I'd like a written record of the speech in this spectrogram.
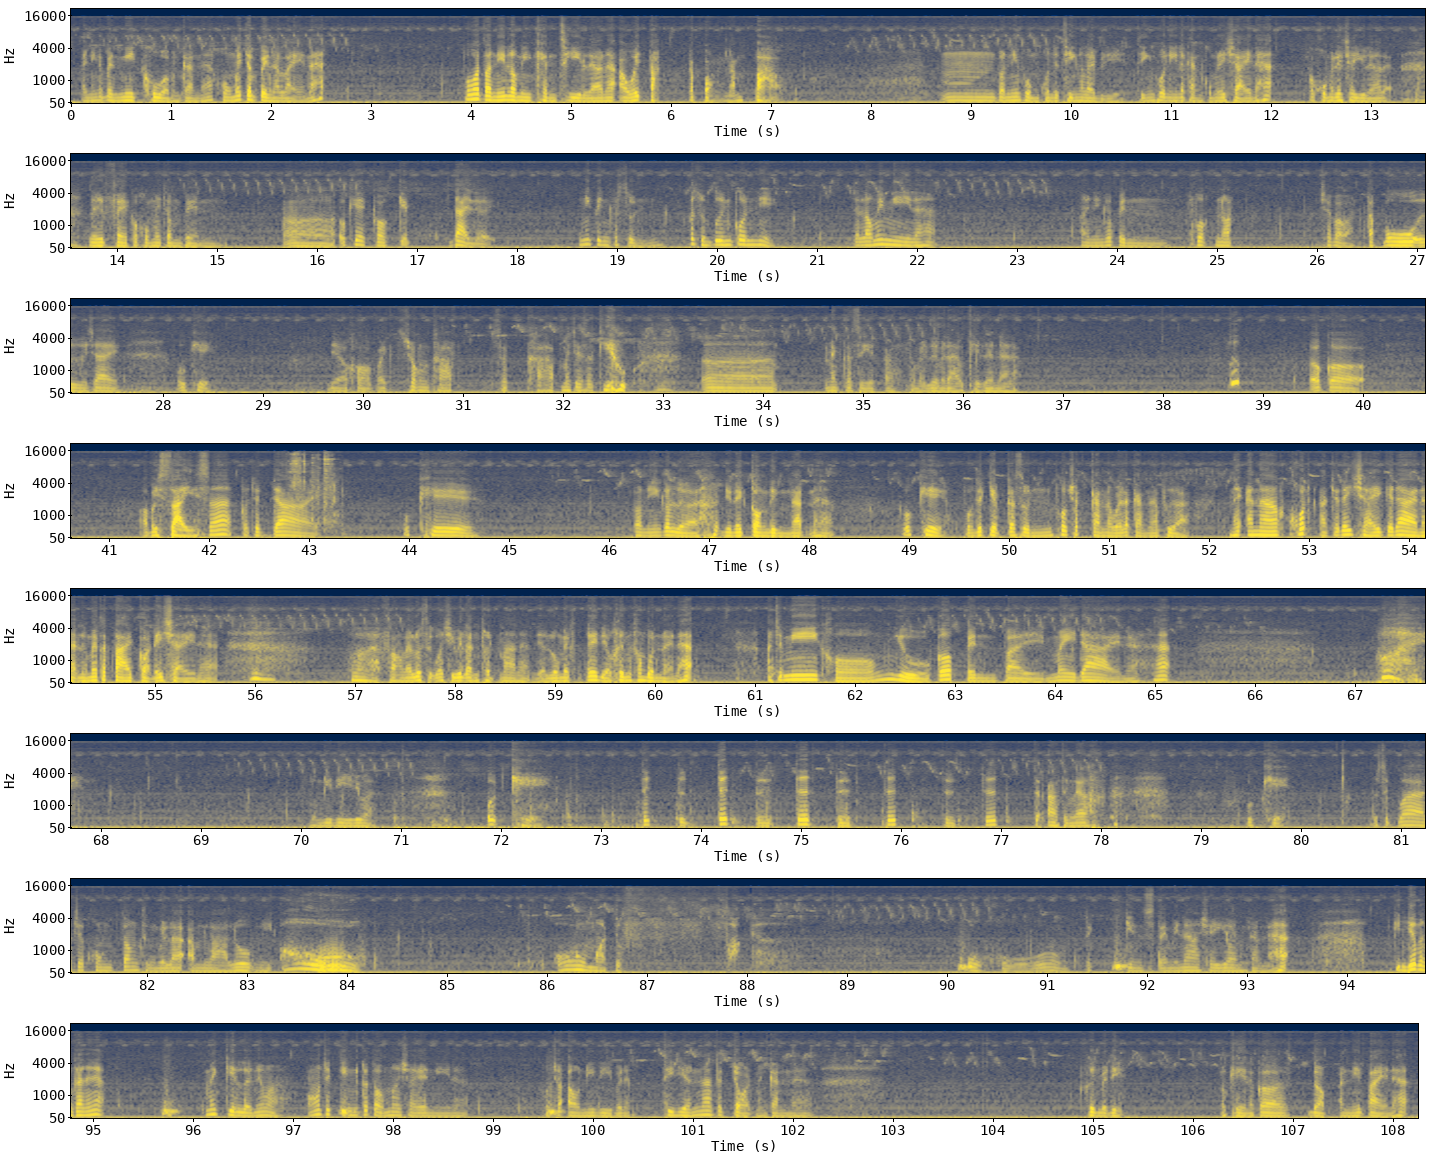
อันนี้ก็เป็นมีดครัวเหมือนกันนะ คงไม่จำเป็นอะไรนะ เพราะว่าตอนนี้เรามีแคนทีนแล้วนะ เอาไว้ตักกระป๋องน้ำเปล่า อืมตอนนี้ผมควรจะทิ้งอะไรไปดี ทิ้งพวกนี้แล้วกันคงไม่ได้ใช้นะฮะ ก็คงไม่ได้ใช้อยู่แล้วแหละเลดเฟก็คงไม่จำเป็นเอ่อโอเคก็เก็บได้เลย นี่เป็นกระสุนกระสุนปืนกลนี่ แต่เราไม่มีนะฮะ อันนี้ก็เป็นพวกน็อตใช่ป่าวะตะปูเออใช่ โอเค เดี๋ยวขอไปช่องครับสครับไม่ใช่สกิลเอ่อแมกกาซีนอะทำไมเลื่อนไม่ได้ โอเคเลื่อนได้ละ แล้วก็ เอาไปใส่ซะ ก็จะได้ โอเค ตอนนี้ก็เหลือ อยู่ในกล่องดึงนัดนะฮะ โอเค ผมจะเก็บกระสุนพวกช็อตกันเอาไว้แล้วกันนะเผื่อ ในอนาคตอาจจะได้ใช้ก็ได้นะ หรือไม่ก็ตายก่อนได้ใช้นะฮะฟังแล้วรู้สึกว่าชีวิตรันทดมากนะ เดี๋ยวลงไปเอ้ย เดี๋ยวขึ้นไปข้างบนหน่อยนะฮะ อาจจะมีของอยู่ก็เป็นไปไม่ได้นะฮะเฮ้ย ลงดีๆดีกว่าโอเคตึ๊ดตึ๊ดตึ๊ดตึ๊ดตึ๊ดตึ๊ดตึ๊ดตึ๊ดตึ๊ดอ่าถึงแล้ว โอเค รู้สึกว่าจะคงต้องถึงเวลาอำลาโลกนี้ โอ้ โอ้ mother fucker โอ้โห แต่กินสเตมิน่าใช้ย่อยเหมือนกันนะฮะ กินเยอะเหมือนกันนะเนี่ย ไม่กินเลยเนี่หว่าอ๋อ จะกินก็ต่อเมื่อใช้อันนี้นะ ผมจะเอานี้ดีปะเนี่ย ทีเดียวน่าจะจอดเหมือนกันนะฮะ ขึ้นไปดิ โอเค แล้วก็ดรอปอันนี้ไปนะฮะ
